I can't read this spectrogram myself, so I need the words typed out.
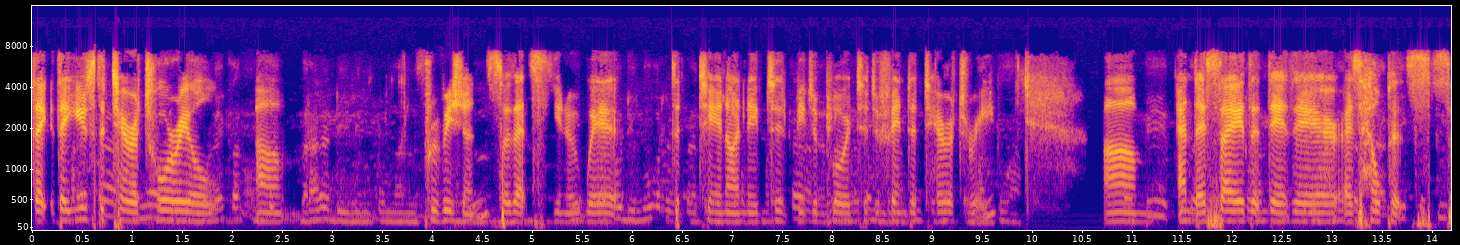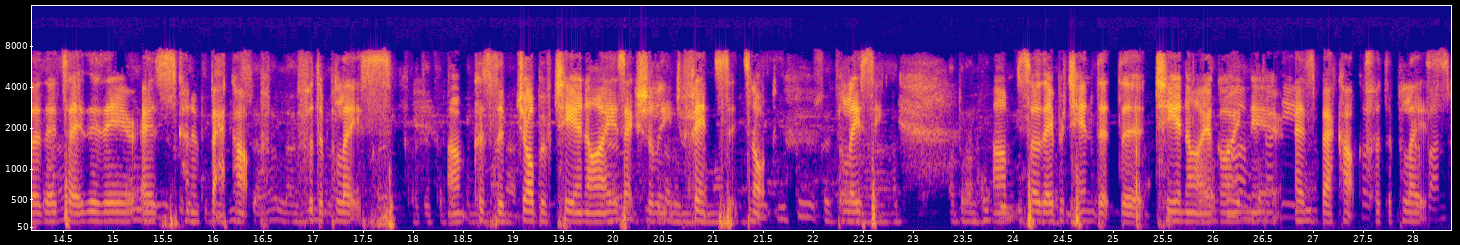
they, they use the territorial um, provisions. So that's, you know, where the TNI need to be deployed to defend a territory. Perbantuan. Um, and they say that they're there as helpers. So they ketika say they're there as kind of backup for the police. melakukan kerja-kerja Because the job of TNI is actually defense, it's not Agung itu secara policing. Um, so they pretend that the TNI are going there as backup for the police.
